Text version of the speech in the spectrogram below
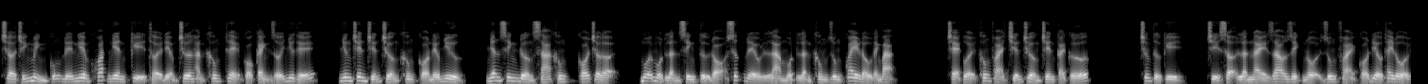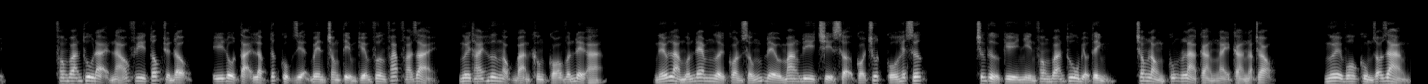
chờ chính mình cũng đến nghiêm khoát niên kỷ thời điểm chưa hẳn không thể có cảnh giới như thế, nhưng trên chiến trường không có nếu như, nhân sinh đường xa không có chờ đợi, mỗi một lần sinh tử đỏ sức đều là một lần không dung quay đầu đánh bạc. Trẻ tuổi không phải chiến trường trên cái cớ. Trương tử kỳ chỉ sợ lần này giao dịch nội dung phải có điều thay đổi. Phong vãn thu đại não phi tốc chuyển động, ý đồ tại lập tức cục diện bên trong tìm kiếm phương pháp phá giải. Ngươi thái hương ngọc bản không có vấn đề à. nếu là muốn đem người còn sống đều mang đi chỉ sợ có chút cố hết sức. Trương tử kỳ nhìn phong vãn thu biểu tình, trong lòng cũng là càng ngày càng nặng trọng. Ngươi vô cùng rõ ràng,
